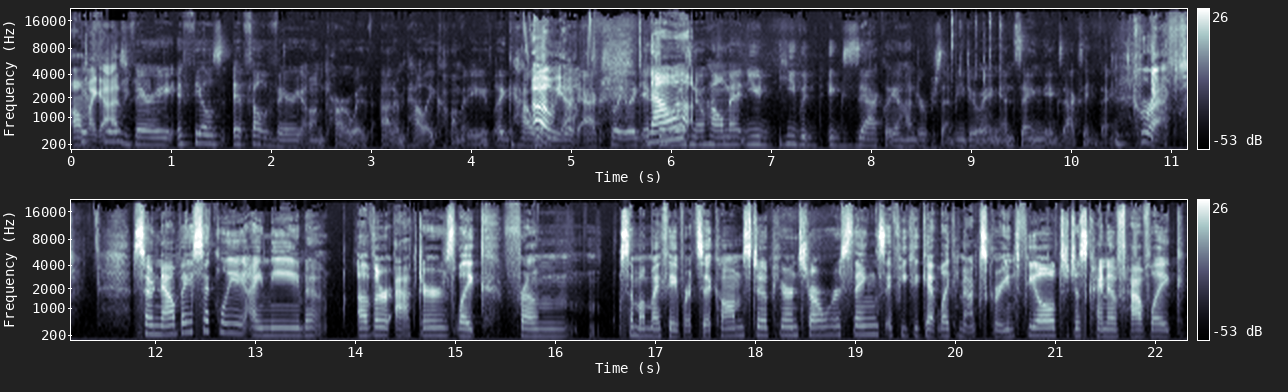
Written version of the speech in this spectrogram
Oh my it God. very. It feels. It felt very on par with Adam Pally comedy, like how Oh, he yeah. would actually like if Now- there was no helmet, you he would exactly 100 percent be doing and saying the exact same thing. Correct. So now basically I need other actors like from some of my favorite sitcoms to appear in Star Wars things. If you could get like Max Greenfield to just kind of have like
